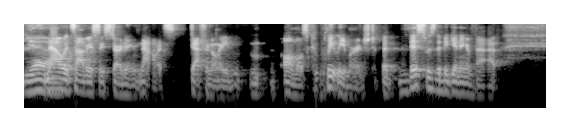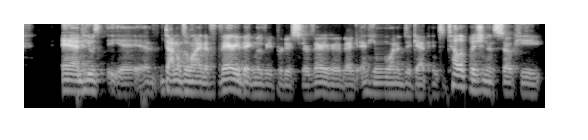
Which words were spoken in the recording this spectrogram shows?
Yeah. now it's obviously starting now it's definitely almost completely merged but this was the beginning of that and he was uh, donald deline a very big movie producer very very big and he wanted to get into television and so he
